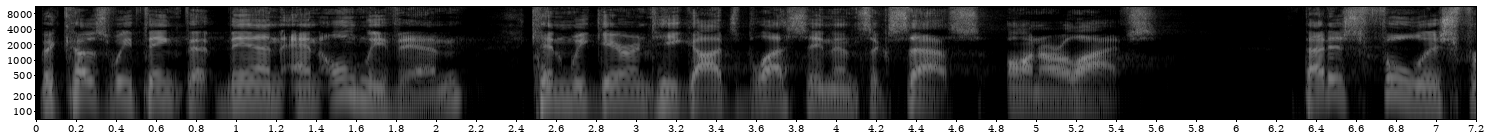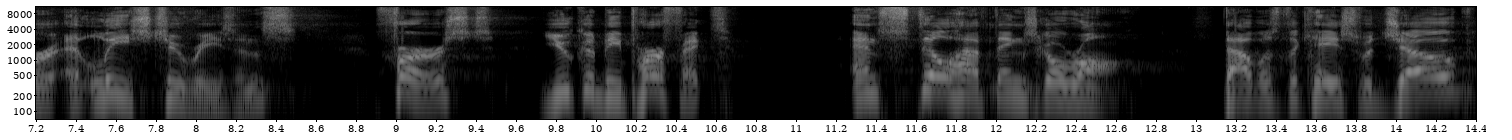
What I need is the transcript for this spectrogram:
because we think that then and only then can we guarantee God's blessing and success on our lives. That is foolish for at least two reasons. First, you could be perfect and still have things go wrong. That was the case with Job.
